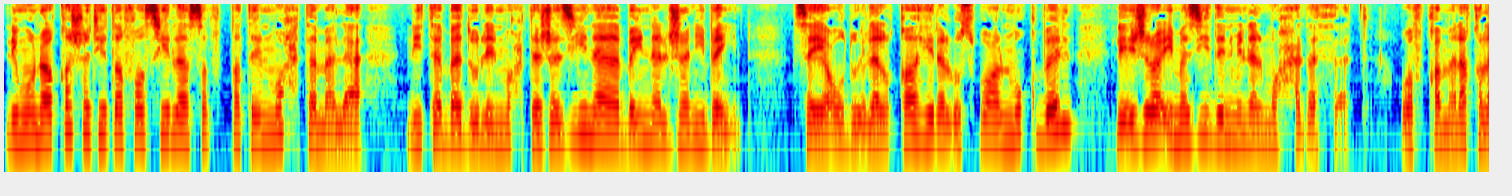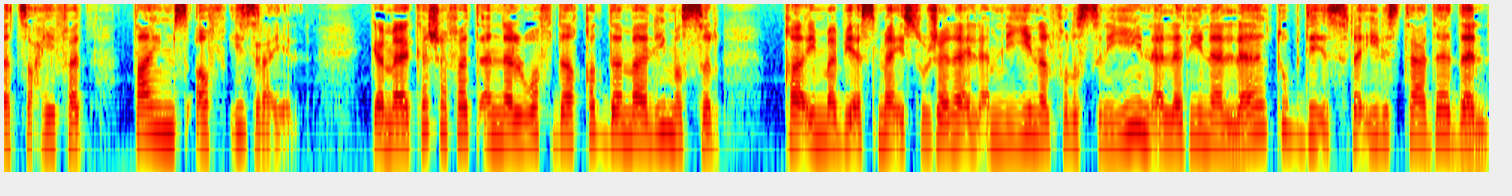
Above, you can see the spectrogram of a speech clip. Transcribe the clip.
لمناقشة تفاصيل صفقة محتملة لتبادل المحتجزين بين الجانبين. سيعود إلى القاهرة الأسبوع المقبل لإجراء مزيد من المحادثات. وفق ما نقلت صحيفة تايمز أوف إسرائيل كما كشفت أن الوفد قدم لمصر قائمة بأسماء السجناء الأمنيين الفلسطينيين الذين لا تبدي إسرائيل استعدادا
